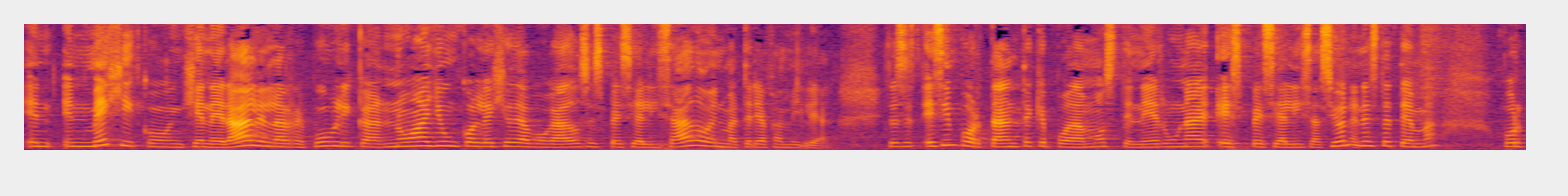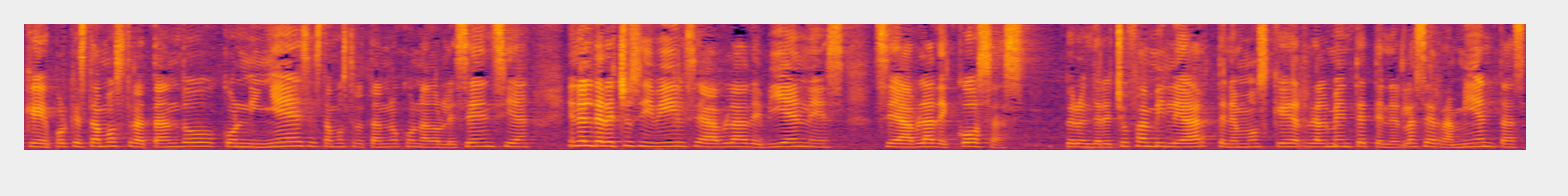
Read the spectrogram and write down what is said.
En, México, en general, en la República, no hay un colegio de abogados especializado en materia familiar. Entonces, es importante que podamos tener una especialización en este tema. ¿Por qué? Porque estamos tratando con niñez, estamos tratando con adolescencia. En el derecho civil se habla de bienes, se habla de cosas, pero en derecho familiar tenemos que realmente tener las herramientas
